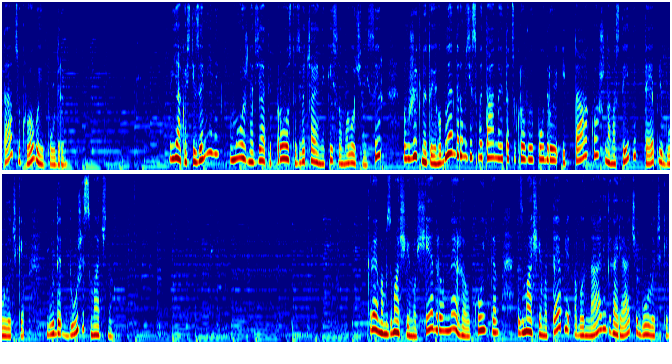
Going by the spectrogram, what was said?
та цукрової пудри. В якості заміни можна взяти просто звичайний кисломолочний сир, вжикнути його блендером зі сметаною та цукровою пудрою і також намастити теплі булочки. Буде дуже смачно. Кремом змащуємо щедро, не жалкуйте, змащуємо теплі або навіть гарячі булочки.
